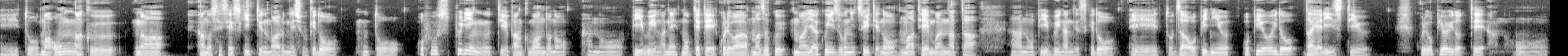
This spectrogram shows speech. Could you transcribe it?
えっ、と、まあ、音楽が、あの先生好きっていうのもあるんでしょうけど、うんと、オフスプリングっていうパンクバンドの、あの、PV がね、載ってて、これは魔族、麻薬依存についての、まあ、テーマになった、あの、PV なんですけど、えっ、と、ザ・オピニオ、オピオイド・ダイアリーズっていう、これオピオイドって、あの、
